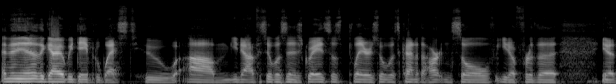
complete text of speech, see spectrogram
And then the other guy would be David West, who um, you know obviously wasn't as great as those players, but was kind of the heart and soul, you know, for the you know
